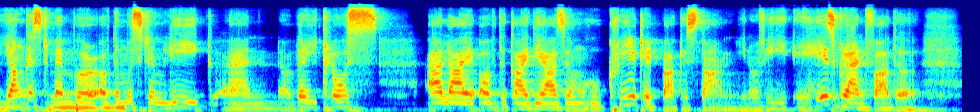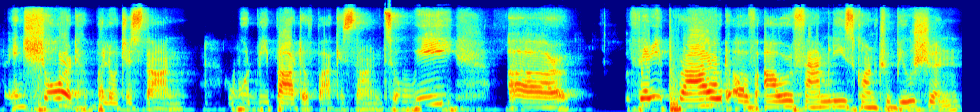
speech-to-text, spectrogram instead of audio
youngest member of the Muslim League and very close ally of the Qaeda Azam who created Pakistan. You know, he, his grandfather ensured Balochistan would be part of Pakistan. So we are very proud of our family's contribution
